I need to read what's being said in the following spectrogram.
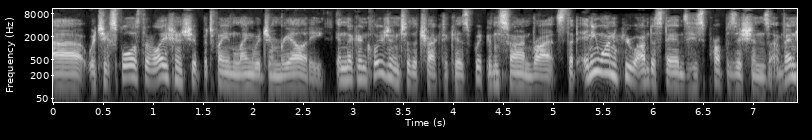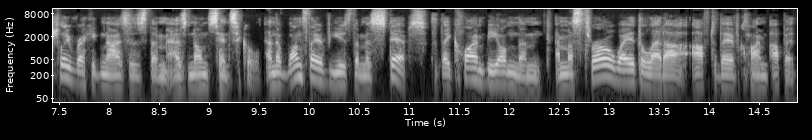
Uh, which explores the relationship between language and reality. In the conclusion to the Tractatus, Wittgenstein writes that anyone who understands his propositions eventually recognizes them as nonsensical, and that once they have used them as steps, that they climb beyond them and must throw away the ladder after they have climbed up it,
